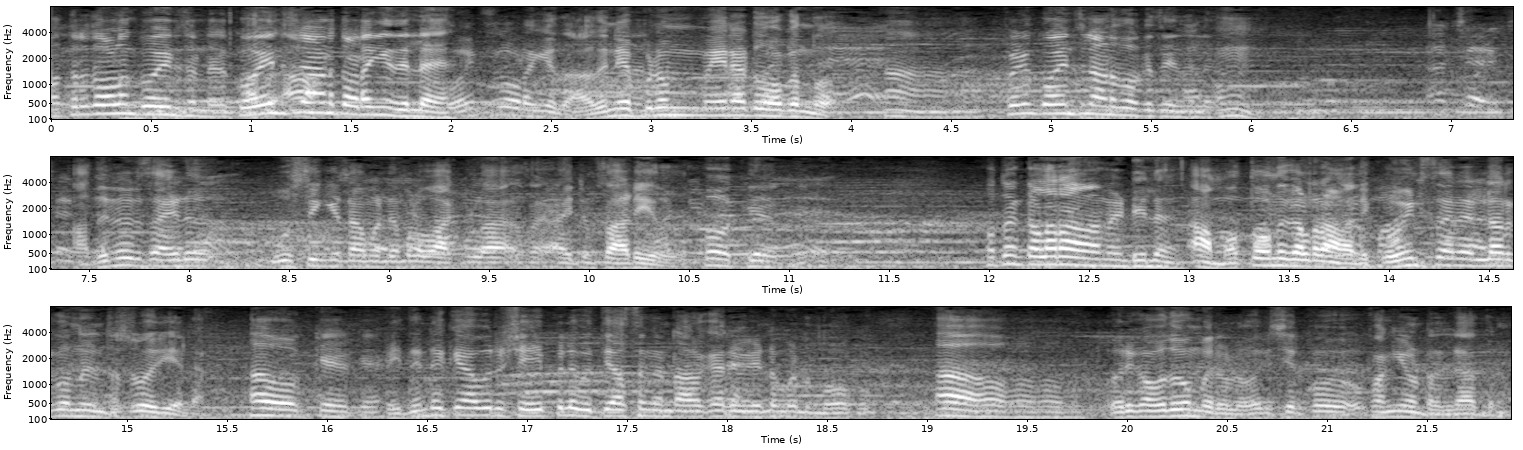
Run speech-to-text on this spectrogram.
അത്രത്തോളം കോയിൻസ് ഉണ്ട്. കോയിൻസിലാണ് തുടങ്ങിയതല്ലേ? കോയിൻസ് തുടങ്ങിയത്. അതിന് എപ്പോഴും മെയിനായിട്ട് നോക്കുന്നത്. എപ്പോഴും കോയിൻസിലാണ് ഫോക്കസ് ചെയ്യുന്നത്. അതിനൊരു സൈഡ് ബൂസ്റ്റിംഗ് കിട്ടാൻ വേണ്ടി നമ്മൾ ബാക്കിയുള്ള ഐറ്റംസ് ആഡ് ചെയ്തത്. Okay okay. മൊത്തം കളറാവാൻ വേണ്ടിയില്ലേ? ആ മൊത്തം ഒന്ന് കളറാണ് കോയിൻസ് തന്നെ എല്ലാവർക്കും ഒന്നും ഇൻട്രസ്റ്റ് വരികയല്ല. ആ ഓക്കെ ഓക്കെ ഇതിന്റെയൊക്കെ ആ ഒരു ഷേപ്പിൽ വ്യത്യാസം കണ്ട ആൾക്കാർ വീണ്ടും വീണ്ടും നോക്കും. ആ ഓ ഓ ഓ. ഒരു കൗതുകം വരുള്ളൂ. ഒരു ശില്പ ഭംഗിയുണ്ടല്ലോ എല്ലാത്തിനും.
